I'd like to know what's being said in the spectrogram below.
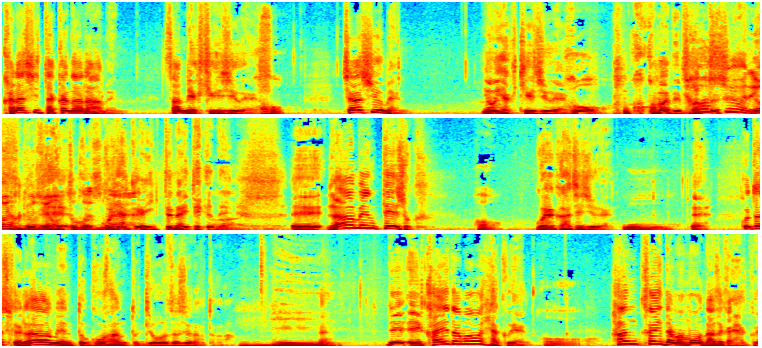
からし高菜ラーメン390円。チャーシュー麺490円。ここまでチャーシュー麺で490円はすごいですね。500円いってないというね、はい。えーラーメン定食ほ580円。ええ。これ確かラーメンとご飯と餃子じゃなかったかな。へえで、えー替え玉は100円半替え玉もなぜか100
